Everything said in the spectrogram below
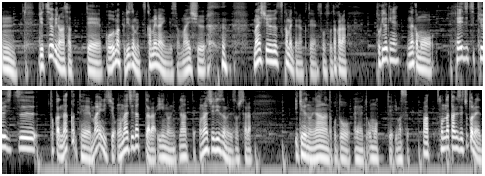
うん。月曜日の朝ってこううまくリズムつかめないんですよ毎週。毎週つかめてなくてそうそう。だから時々ねなんかもう平日休日とかなくて毎日同じだったらいいのになって同じリズムでそしたらいけるのにななんてことを、えー、と思っています。まあそんな感じでちょっとね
